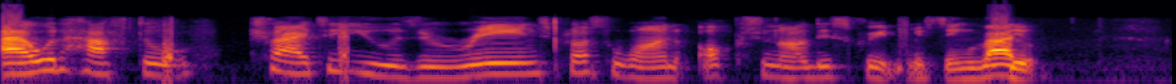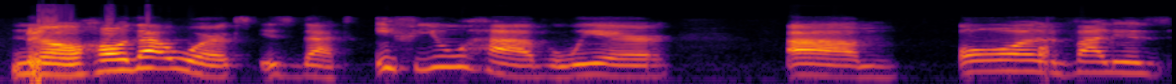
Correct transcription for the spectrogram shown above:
I would have to try to use range plus one optional discrete missing value. Now, how that works is that if you have where um, all values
